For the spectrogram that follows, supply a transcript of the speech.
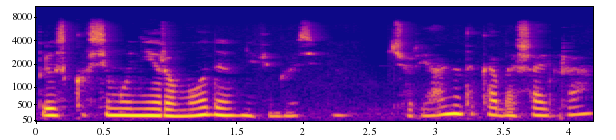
плюс ко всему нейромоды. Нифига себе. Че, реально такая большая игра?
